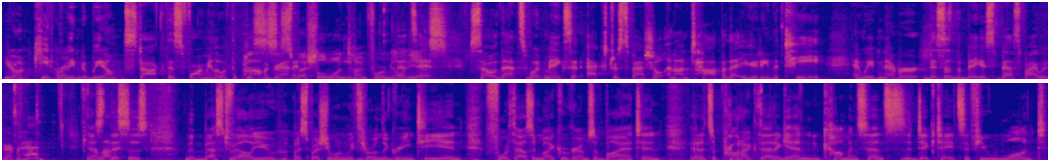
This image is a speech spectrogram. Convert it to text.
You don't keep, right. we, we, don't stock this formula with the pomegranate. This is a special one-time formula, that's yes. It. So that's what makes it extra special. And on top of that, you're getting the tea. And we've never, this is the biggest Best Buy we've ever had. Yes, this it. is the best value, especially when we throw in the green tea in, 4,000 micrograms of biotin. And it's a product that, again, common sense dictates. If you want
